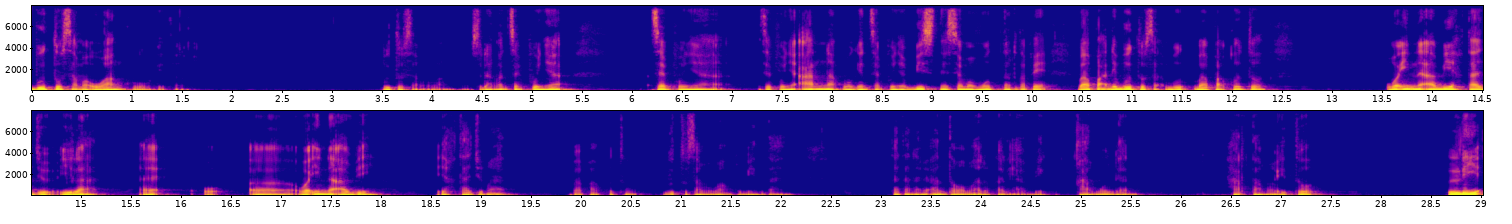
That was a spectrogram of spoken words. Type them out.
butuh sama uangku gitu. Butuh sama uangku. Sedangkan saya punya saya punya saya punya anak, mungkin saya punya bisnis, saya mau muter, tapi bapak ini butuh bapakku tuh wa inna abi yahtaju ila eh, uh, wa inna abi yahtaju man. Bapakku tuh butuh sama uangku minta. Kata Nabi anta wa malu kali abik. Kamu dan hartamu itu li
